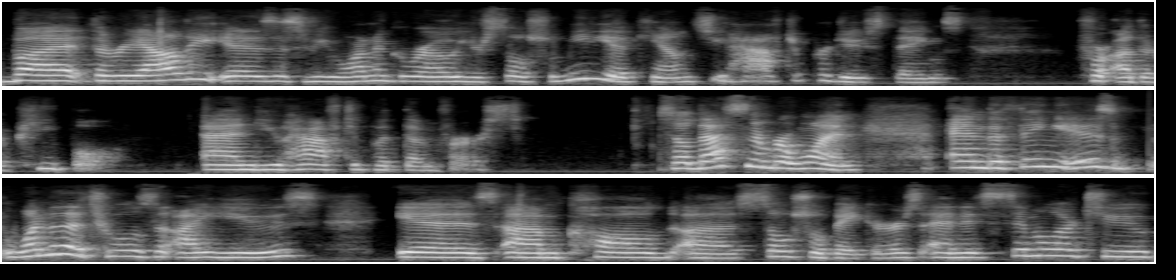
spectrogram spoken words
but the reality is, is if you want to grow your social media accounts, you have to produce things for other people and you have to put them first. So that's number one. And the thing is, one of the tools that I use is um, called uh, Socialbakers, and it's similar to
